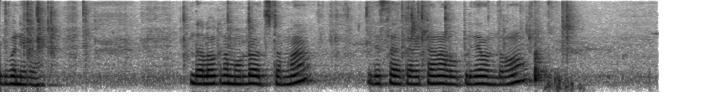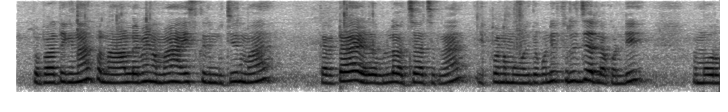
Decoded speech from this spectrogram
இது பண்ணிடுவோம் இந்த அளவுக்கு நம்ம உள்ளே வச்சிட்டோம்னா இது ச கரெக்டான அளவு இப்படி தான் வந்துடும் இப்போ பார்த்தீங்கன்னா இப்போ நாலுமே நம்ம ஐஸ்கிரீம் குச்சி நம்ம கரெக்டாக இதை உள்ளே வச்சாச்சுங்க. இப்போ நம்ம இதை கொண்டு ஃப்ரிட்ஜரில் கொண்டு நம்ம ஒரு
